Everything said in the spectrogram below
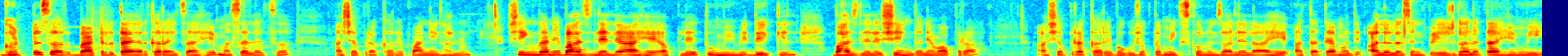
घट्टसर बॅटर तयार करायचं आहे मसाल्याचं. अशा प्रकारे पाणी घालून शेंगदाणे भाजलेले आहे आपले. तुम्ही देखील भाजलेले शेंगदाणे वापरा. अशा प्रकारे बघू शकता मिक्स करून झालेलं आहे. आता त्यामध्ये आलं लसूण पेस्ट घालत आहे मी.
